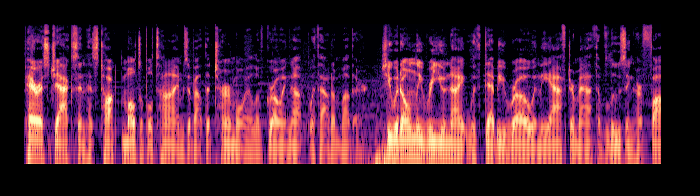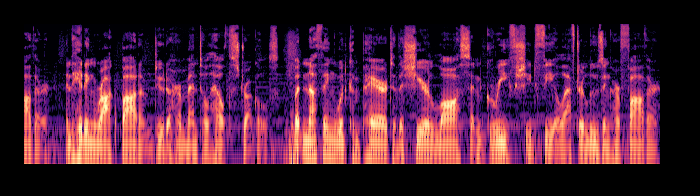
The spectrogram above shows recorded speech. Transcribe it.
Paris Jackson has talked multiple times about the turmoil of growing up without a mother. She would only reunite with Debbie Rowe in the aftermath of losing her father and hitting rock bottom due to her mental health struggles. But nothing would compare to the sheer loss and grief she'd feel after losing her father,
